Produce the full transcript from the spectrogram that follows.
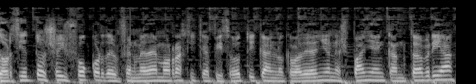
206 focos de enfermedad hemorrágica epizootica en lo que va de año en España. En Cantabria,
